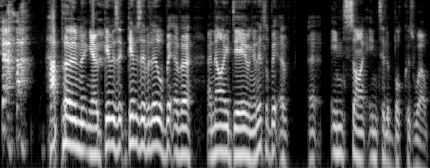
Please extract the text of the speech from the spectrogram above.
happen? You know, give us a, give us a little bit of a an idea and a little bit of uh, insight into the book as well.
